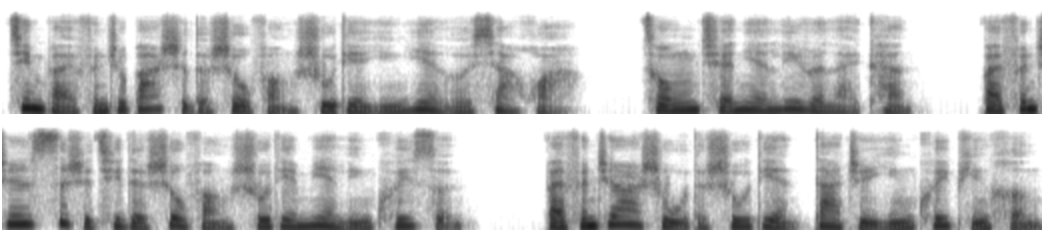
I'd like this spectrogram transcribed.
近百分之八十的受访书店营业额下滑。从全年利润来看，百分之四十七的受访书店面临亏损。百分之二十五的书店大致盈亏平衡，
